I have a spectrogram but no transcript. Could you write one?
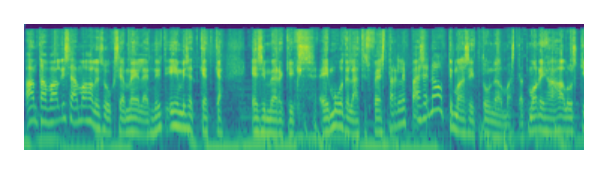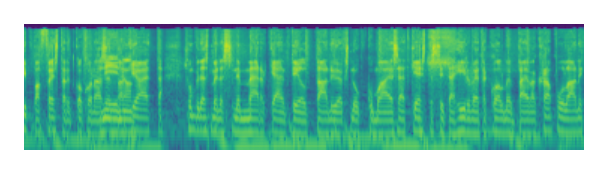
antaa vaan lisää mahdollisuuksia meille, että nyt ihmiset, ketkä esimerkiksi ei muuten lähtisi festarille, pääsee nauttimaan siitä tunnelmasta. Et monihan haluaisi kippaa festarit kokonaan sen Niin on. takia, että sun pitäisi mennä sinne märkään telttaan yöksi nukkumaan ja sä et kestä sitä hirveätä kolmen päivän krapulaa, niin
